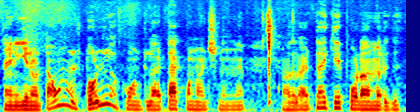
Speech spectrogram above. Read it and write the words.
நான் இன்றைக்கி என்னோட டவுனில் டுவெல் அக்கௌண்ட்டில் அட்டாக் பண்ண வச்சுருந்தேன். அதில் அட்டாக்கே போடாமல் இருக்குது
